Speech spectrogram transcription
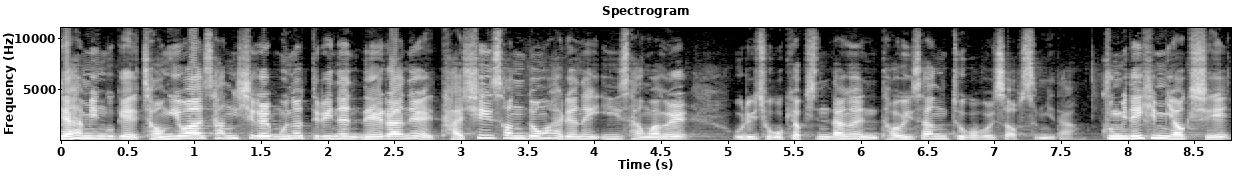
대한민국의 정의와 상식을 무너뜨리는 내란을 다시 선동하려는 이 상황을 우리 조국 혁신당은 더 이상 두고 볼 수 없습니다. 국민의힘 역시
